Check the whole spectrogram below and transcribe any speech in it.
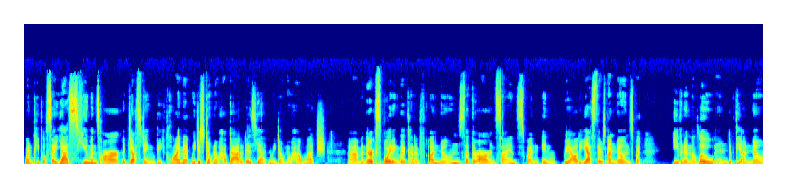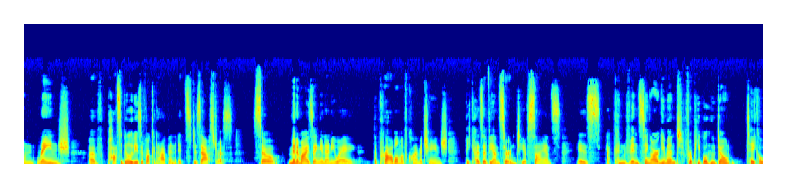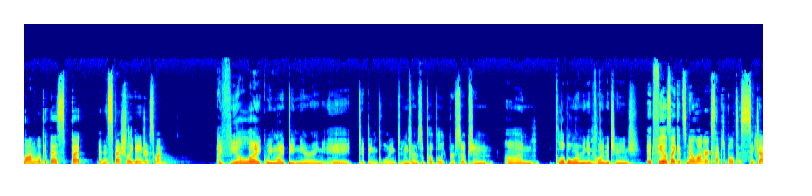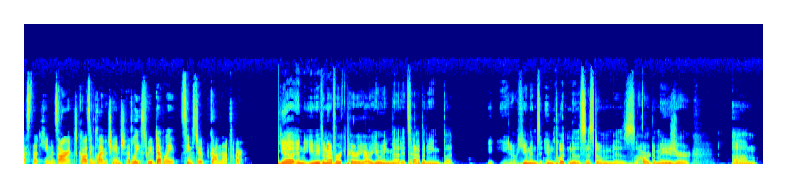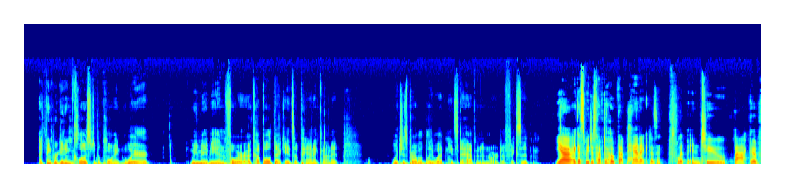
when people say, yes, humans are adjusting the climate, we just don't know how bad it is yet, and we don't know how much. Um, and they're exploiting the kind of unknowns that there are in science, when in reality, yes, there's unknowns, but even in the low end of the unknown range of possibilities of what could happen, it's disastrous. So, minimizing in any way the problem of climate change because of the uncertainty of science is a convincing argument for people who don't take a long look at this, but an especially dangerous one. I feel like we might be nearing a tipping point in terms of public perception on global warming and climate change. It feels like it's no longer acceptable to suggest that humans aren't causing climate change. At least we've definitely seems to have gotten that far. Yeah, and you even have Rick Perry arguing that it's happening, but you know, humans' input into the system is hard to measure. Um, I think we're getting close to the point where we may be in for a couple decades of panic on it, which is probably what needs to happen in order to fix it. Yeah, I guess we just have to hope that panic doesn't flip into lack of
